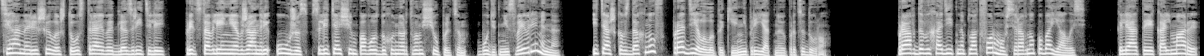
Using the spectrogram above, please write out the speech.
Тиана решила, что устраивает для зрителей представление в жанре ужас с летящим по воздуху мертвым щупальцем будет не своевременно, и, тяжко вздохнув, проделала таки неприятную процедуру. Правда, выходить на платформу все равно побоялась. Клятые кальмары,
